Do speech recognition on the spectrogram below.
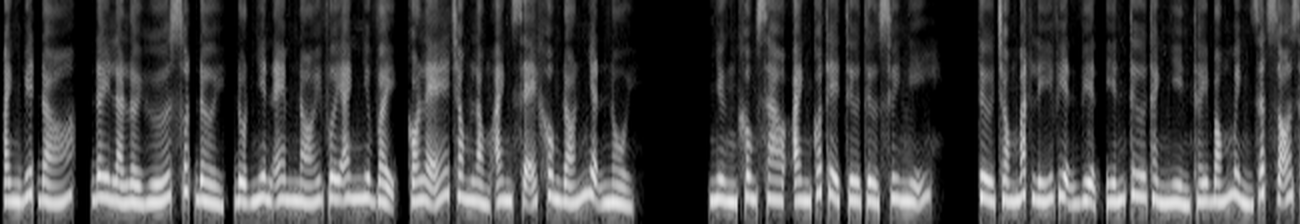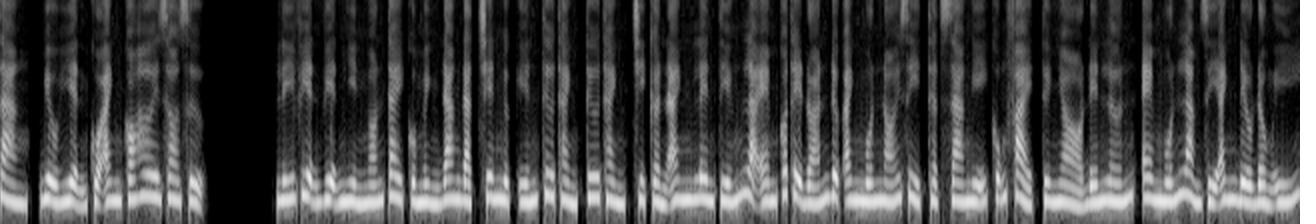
Anh biết đó, đây là lời hứa suốt đời, đột nhiên em nói với anh như vậy, có lẽ trong lòng anh sẽ không đón nhận nổi. Nhưng không sao, anh có thể từ từ suy nghĩ. Từ trong mắt Lý Viện Viện Yến Tư Thành nhìn thấy bóng mình rất rõ ràng, biểu hiện của anh có hơi do dự. Lý Viện Viện nhìn ngón tay của mình đang đặt trên ngực Yến Tư Thành. Tư Thành, chỉ cần anh lên tiếng là em có thể đoán được anh muốn nói gì. Thật ra nghĩ cũng phải, từ nhỏ đến lớn, em muốn làm gì anh đều đồng ý,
